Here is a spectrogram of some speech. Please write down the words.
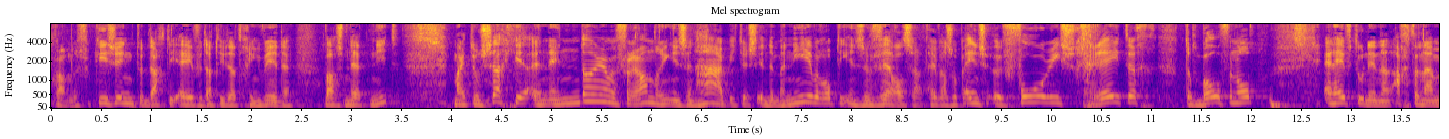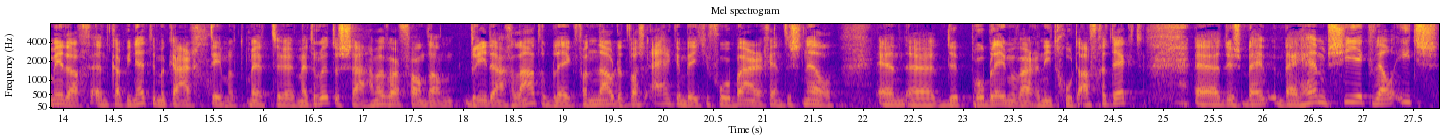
Kwam de verkiezing. Toen dacht hij even dat hij dat ging winnen. Was net niet. Maar toen zag je een enorme verandering in zijn habitus. In de manier waarop hij in zijn vel zat. Hij was opeens euforisch, gretig, erbovenop. En heeft toen in een achternamiddag een kabinet in elkaar getimmerd met, uh, met Rutte samen. Waarvan dan drie dagen later bleek van nou dat was eigenlijk een beetje voorbarig en te snel. En uh, de problemen waren niet goed afgedekt. Uh, dus bij, bij hem zie ik wel iets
